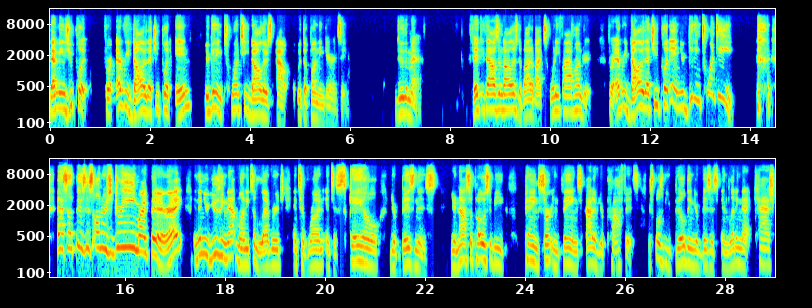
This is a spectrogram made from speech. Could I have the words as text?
That means you put for every dollar that you put in, you're getting $20 out with the funding guarantee. Do the math. $50,000 divided by 2,500. For every dollar that you put in, you're getting 20. That's a business owner's dream right there, right? And then you're using that money to leverage and to run and to scale your business. You're not supposed to be paying certain things out of your profits. You're supposed to be building your business and letting that cash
